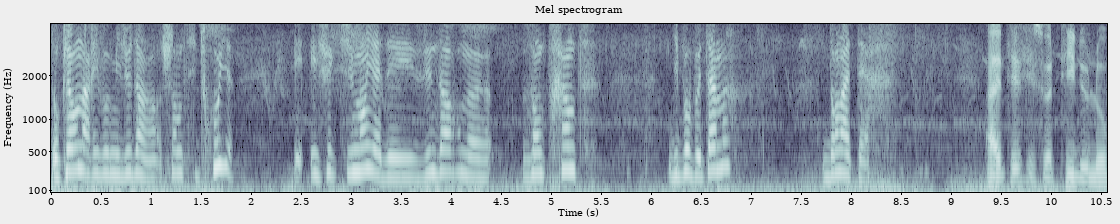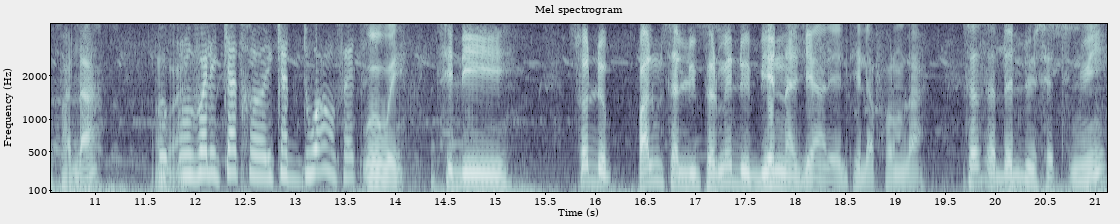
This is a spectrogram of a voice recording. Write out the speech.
Donc là, on arrive au milieu d'un champ de citrouilles. Et effectivement, il y a des énormes empreintes d'hippopotames dans la terre. Arrêtez, c'est sorti de l'eau par là. On voit les quatre, les quatre doigts en fait. Oui, oui. C'est des sortes de palmes, ça lui permet de bien nager en réalité, la forme là. Ça, ça date de cette nuit.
